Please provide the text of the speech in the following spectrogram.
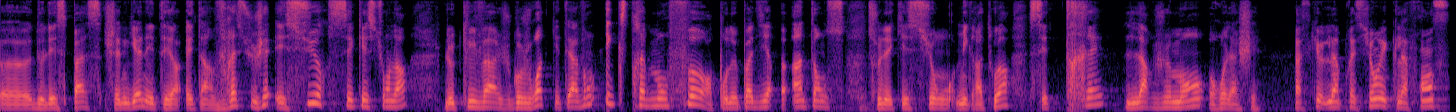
euh, de l'espace Schengen est un vrai sujet. Et sur ces questions-là, le clivage gauche-droite, qui était avant extrêmement fort, pour ne pas dire intense, sur les questions migratoires, s'est très largement relâché. Parce que l'impression est que la France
